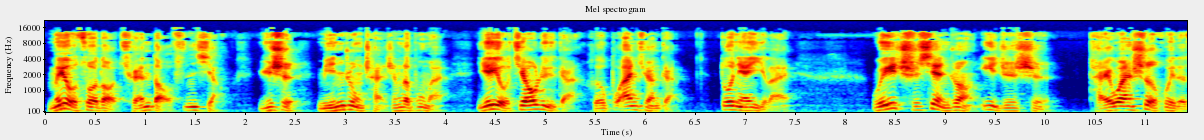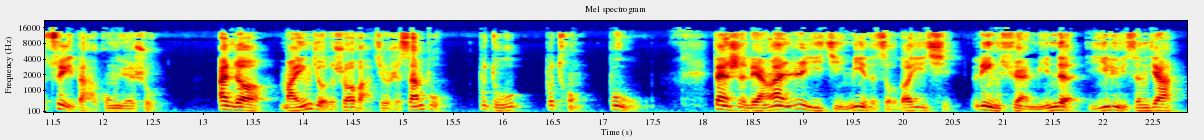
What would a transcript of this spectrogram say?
没有做到全岛分享，于是民众产生了不满，也有焦虑感和不安全感。多年以来，维持现状一直是台湾社会的最大公约数。按照马英九的说法，就是三不：不独、不统、不武。但是两岸日益紧密地走到一起，令选民的疑虑增加。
